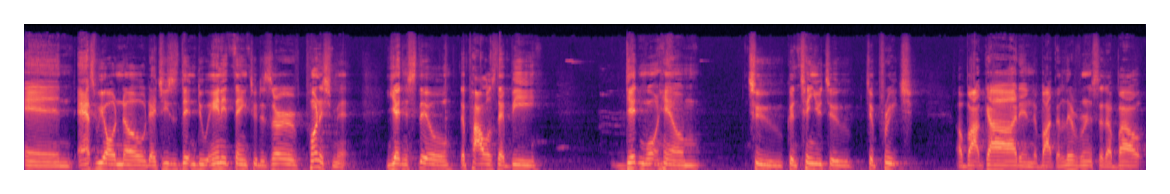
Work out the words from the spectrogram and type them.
And as we all know, that Jesus didn't do anything to deserve punishment, yet and still the powers that be didn't want him to continue to, to preach about God and about deliverance and about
